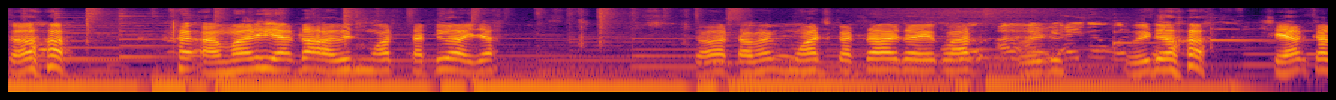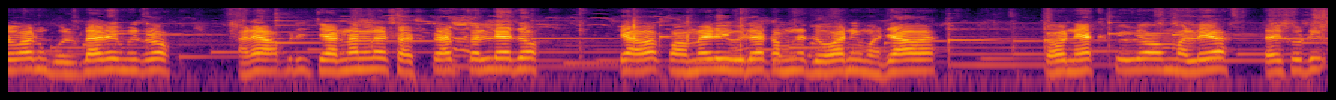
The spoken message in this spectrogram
તો અમારી યાર તો આવી જ મોજ થતી હોય છે. તો તમે મોજ કરતા હોય તો એક વાર વીડિયો શેર કરવાનું ભૂલતા નહીં મિત્રો. અને આપણી ચેનલને સબસ્ક્રાઈબ કરી લેજો. કે આવા કોમેડી વીડિયો તમને જોવાની મજા આવે. તો નેક્સ્ટ વિડીયોમાં મળીએ. ત્યાં સુધી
